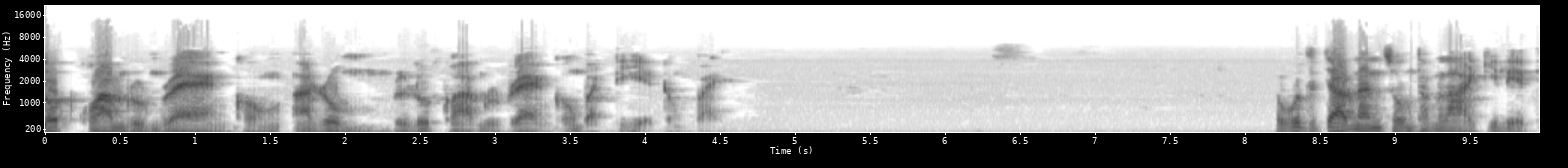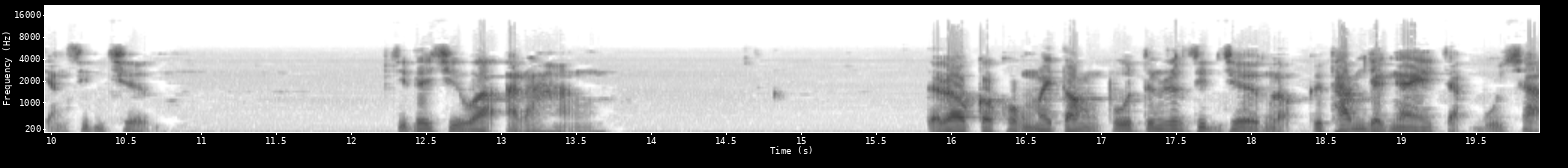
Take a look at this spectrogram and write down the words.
ลดความรุนแรงของอารมณ์ หรือลดความรุนแรงของบัติเหตุลงไป พระพุทธเจ้านั้นทรงทำลายกิเลสอย่างสิ้นเชิงจิตได้ชื่อว่าอารหัง แต่เราก็คงไม่ต้องพูดถึงเรื่องสิ้นเชิงหรอก คือทำยังไงจากบูชา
